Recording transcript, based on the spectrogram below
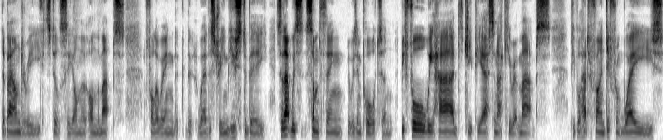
the boundary you can still see on the on the maps following the, the, where the stream used to be. So that was something that was important. Before we had GPS and accurate maps, people had to find different ways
